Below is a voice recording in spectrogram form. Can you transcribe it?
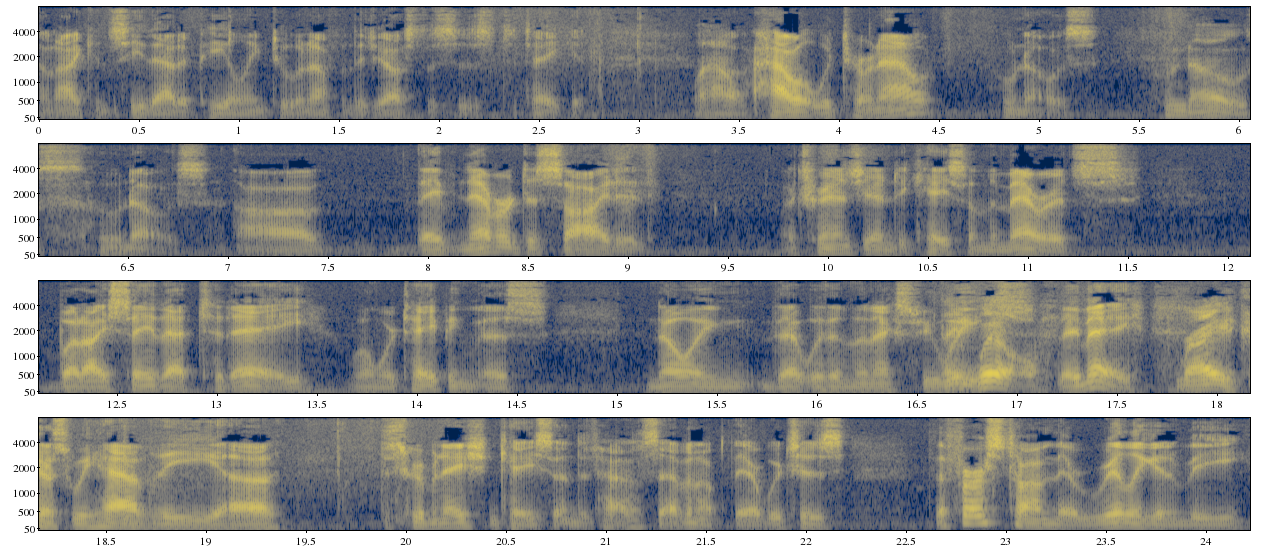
and I can see that appealing to enough of the justices to take it. Wow. How it would turn out, who knows? Who knows? Who knows? Uh, they've never decided a transgender case on the merits, but I say that today when we're taping this, knowing that within the next few they weeks will. they may, right? Because we have the uh, discrimination case under Title VII up there, which is the first time they're really going to be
